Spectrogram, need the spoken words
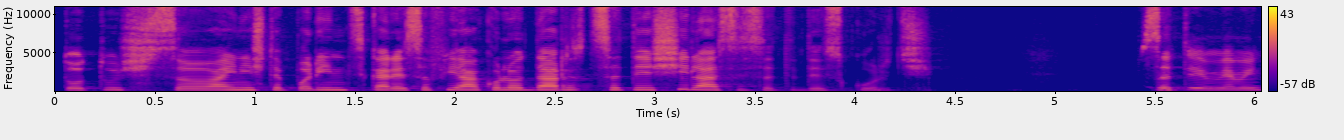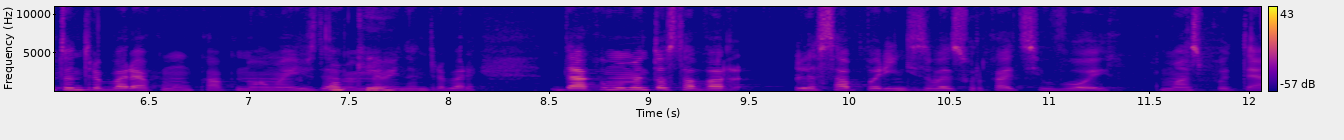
totuși să ai niște părinți care să fie acolo, dar să te și lase să te descurci. Să te, mi-am venit o întrebare acum în cap, nu am aici, dar Ok. mi-am venit o întrebare. Dacă în momentul ăsta v-ar lăsa părinții să vă descurcați voi, cum ați putea?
